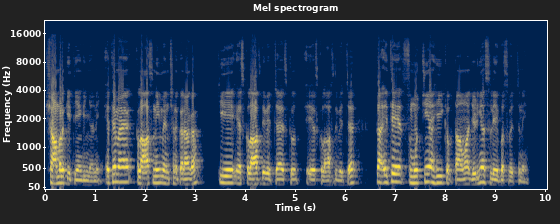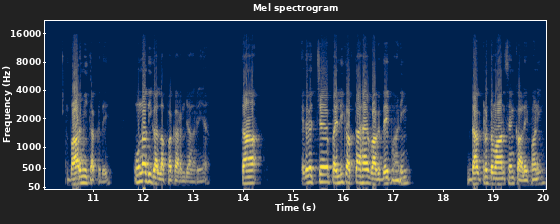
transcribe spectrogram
ਸ਼ਾਮਲ ਕੀਤੀਆਂ ਗਈਆਂ ਨੇ। ਇੱਥੇ ਮੈਂ ਕਲਾਸ ਨਹੀਂ ਮੈਂਸ਼ਨ ਕਰਾਂਗਾ ਕਿ ਇਹ ਇਸ ਕਲਾਸ ਦੇ ਵਿੱਚ ਹੈ, ਇਸ ਕਲ- ਇਸ ਕਲਾਸ ਦੇ ਵਿੱਚ ਹੈ। ਤਾਂ ਇੱਥੇ ਸਮੁੱਚੀਆਂ ਹੀ ਕਵਿਤਾਵਾਂ ਜਿਹੜੀਆਂ ਸਿਲੇਬਸ ਵਿੱਚ ਨੇ 12ਵੀਂ ਤੱਕ ਦੇ, ਉਹਨਾਂ ਦੀ ਗੱਲ ਆਪਾਂ ਕਰਨ ਜਾ ਰਹੇ ਹਾਂ। ਤਾਂ ਇਹਦੇ ਵਿੱਚ ਪਹਿਲੀ ਕਵਿਤਾ ਹੈ, ਵਗਦੇ ਪਾਣੀ, ਡਾਕਟਰ ਦਵਾਨ ਸਿੰਘ ਕਾਲੇ ਪਾਣੀ।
